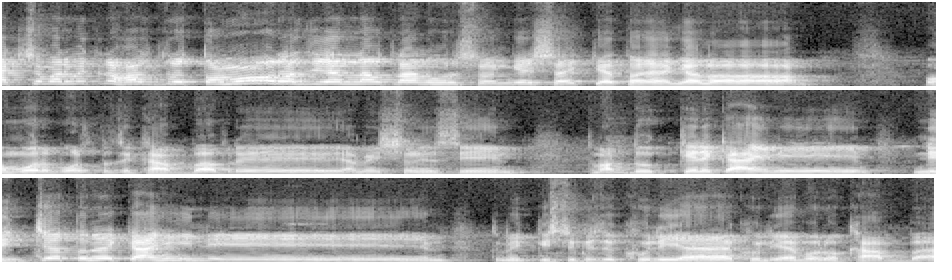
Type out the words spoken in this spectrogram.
এক সময়ের ভিতরে হজরত তমর রাজি আল্লাহ তানুর সঙ্গে সাক্ষাৎ হয়ে গেল। অমর বলতেছে খাব্বাব রে আমি শুনেছি তোমার দুঃখের কাহিনী, নির্যাতনের কাহিনী। তুমি কিছু কিছু খুলিয়া খুলিয়া বলো খাব্বা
